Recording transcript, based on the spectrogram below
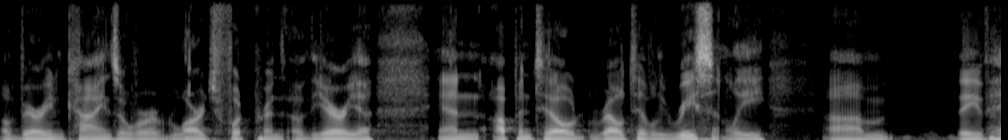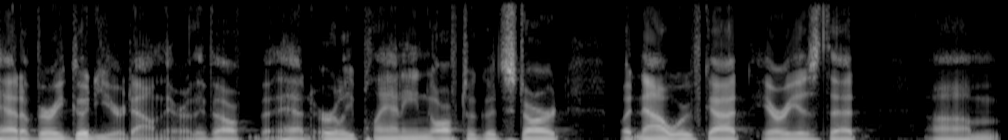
of varying kinds over a large footprint of the area. And up until relatively recently, um, they've had a very good year down there. They've had early planning off to a good start, but now we've got areas that um,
